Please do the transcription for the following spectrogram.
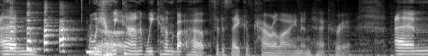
Um, we, we can we can butt her up for the sake of Caroline and her career. Um,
